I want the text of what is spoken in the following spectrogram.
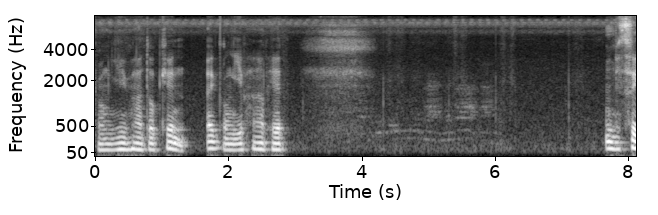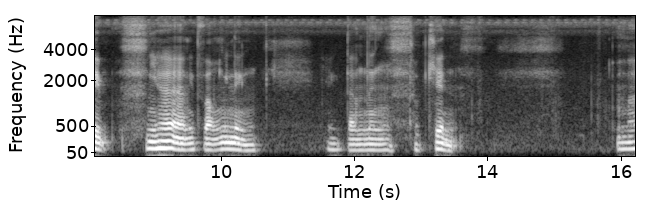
กล่องยี่ห้าโทเค็นไอ้กล่องยี่ห้าเพชรมีสิบมีห้ามีสองมีหนึ่งยังตามหนึ่งโทเค็นมา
